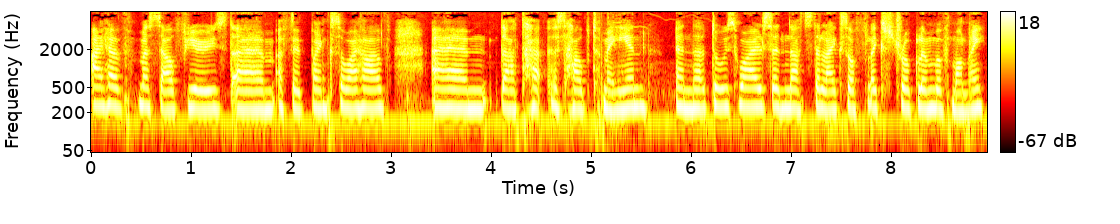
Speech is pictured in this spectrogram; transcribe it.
I have myself used um, a food bank, so I have um, that ha- has helped me in in that, those whiles, and that's the likes of like struggling with money.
